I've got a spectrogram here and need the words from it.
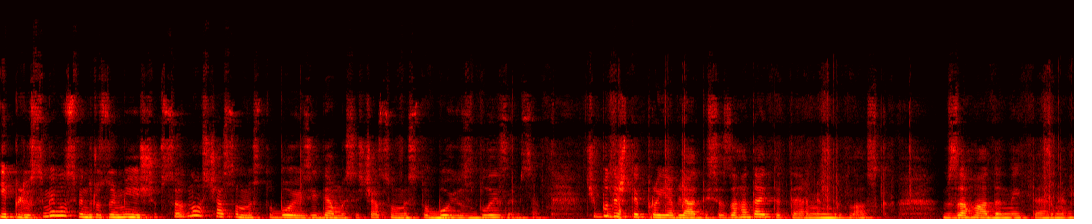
І плюс-мінус він розуміє, що все одно з часом ми з тобою зійдемося, з часом ми з тобою зблизимося. Чи будеш ти проявлятися? Загадайте термін, будь ласка, в загаданий термін.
